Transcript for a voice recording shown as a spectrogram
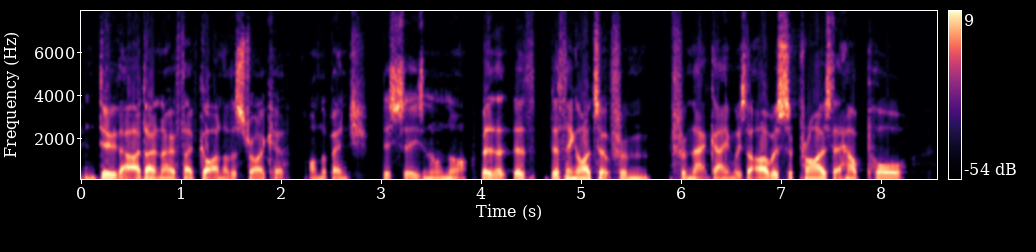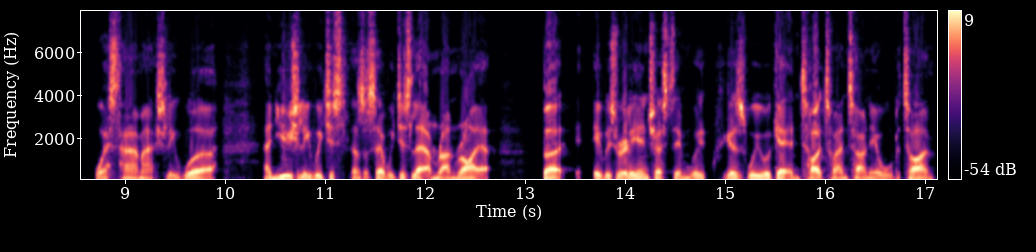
didn't do that. I don't know if they've got another striker on the bench this season or not. But the, the, the thing I took from from that game was that I was surprised at how poor West Ham actually were. And usually we just, as I said, we just let them run riot. But it was really interesting we, because we were getting tight to Antonio all the time.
